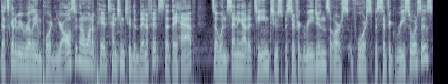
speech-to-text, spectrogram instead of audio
that's going to be really important. You're also going to want to pay attention to the benefits that they have so when sending out a team to specific regions or for specific resources,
